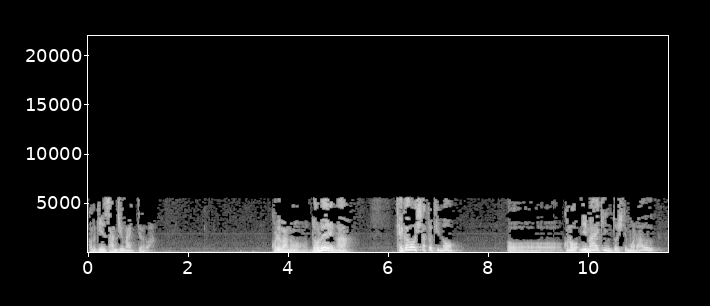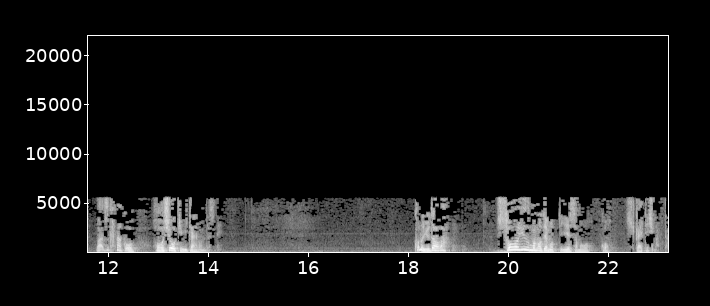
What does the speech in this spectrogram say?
この銀30枚っていうのは、これはあの、奴隷が怪我をした時の、この見舞い金としてもらうわずかなこう、報奨金みたいなもんですね。このユダは、そういうものでもってイエス様をこう、引っかえてしまった。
